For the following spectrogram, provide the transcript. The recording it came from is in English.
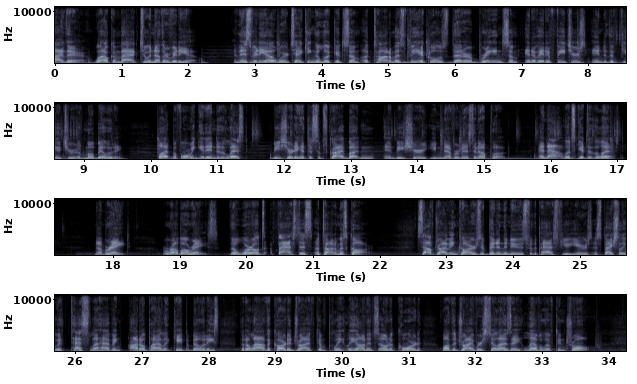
Hi there, welcome back to another video. In this video, we're taking a look at some autonomous vehicles that are bringing some innovative features into the future of mobility. But before we get into the list, be sure to hit the subscribe button and be sure you never miss an upload. And now, let's get to the list. Number 8. RoboRace, the world's fastest autonomous car. Self driving cars have been in the news for the past few years, especially with Tesla having autopilot capabilities that allow the car to drive completely on its own accord while the driver still has a level of control.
